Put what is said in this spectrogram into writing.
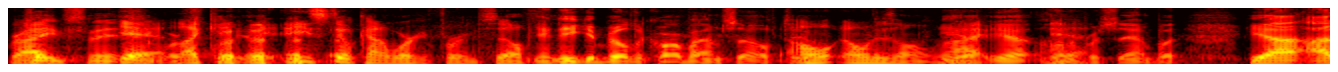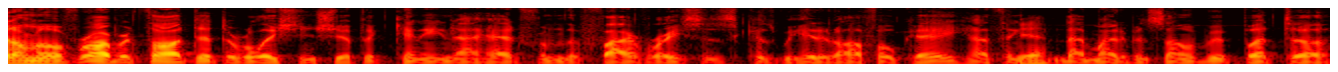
right, James Finch Yeah, like he, he's still kind of working for himself And he could build a car by himself too. on, on his own, Yeah, right? yeah, hundred percent. But yeah, I don't know if Robert thought that the relationship that Kenny and I had from the five races because we hit it off okay. I think Yeah. that might have been some of it. But uh,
